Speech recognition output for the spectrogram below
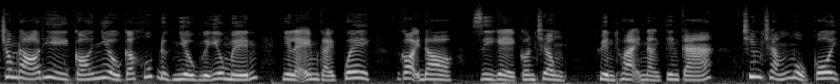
Trong đó thì có nhiều ca khúc được nhiều người yêu mến như là Em gái quê, Gọi đò, Dì ghẻ con chồng, Huyền thoại nàng tiên cá, Chim trắng mồ côi,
